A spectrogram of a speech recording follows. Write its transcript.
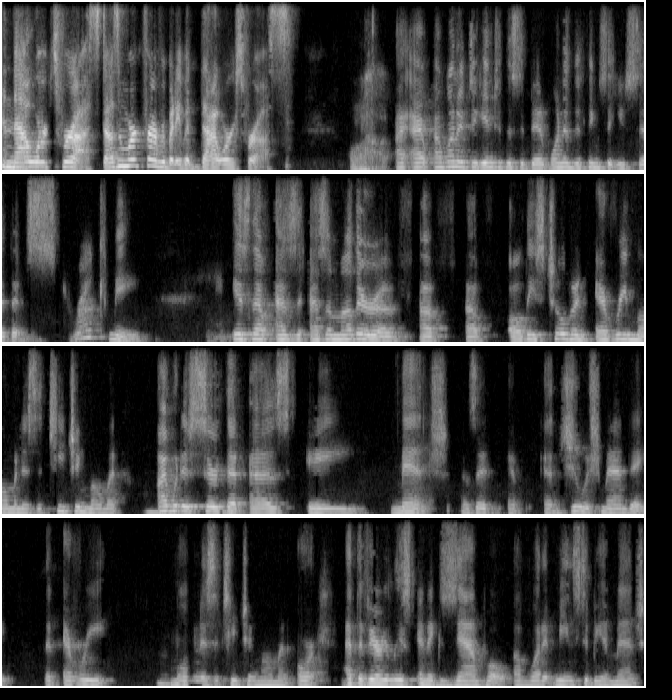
and that mm-hmm. works for us. Doesn't work for everybody but that works for us. Oh, I, I, I want to dig into this a bit. One of the things that you said that struck me is that as as a mother of of, of all these children every moment is a teaching moment. I would assert that as a mensch as a, a jewish mandate that every mm-hmm. moment is a teaching moment or at the very least an example of what it means to be a mensch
